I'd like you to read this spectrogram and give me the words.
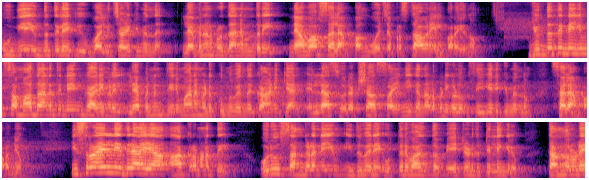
പുതിയ യുദ്ധത്തിലേക്ക് വലിച്ചഴയ്ക്കുമെന്ന് ലബനൻ പ്രധാനമന്ത്രി നവാബ് സലാം പങ്കുവച്ച പ്രസ്താവനയിൽ പറയുന്നു. യുദ്ധത്തിന്റെയും സമാധാനത്തിന്റെയും കാര്യങ്ങളിൽ ലബനൻ തീരുമാനമെടുക്കുന്നുവെന്ന് കാണിക്കാൻ എല്ലാ സുരക്ഷാ സൈനിക നടപടികളും സ്വീകരിക്കുമെന്നും സലാം പറഞ്ഞു. ഇസ്രായേലിനെതിരായ ആക്രമണത്തിൽ ഒരു സംഘടനയും ഇതുവരെ ഉത്തരവാദിത്വം ഏറ്റെടുത്തിട്ടില്ലെങ്കിലും തങ്ങളുടെ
